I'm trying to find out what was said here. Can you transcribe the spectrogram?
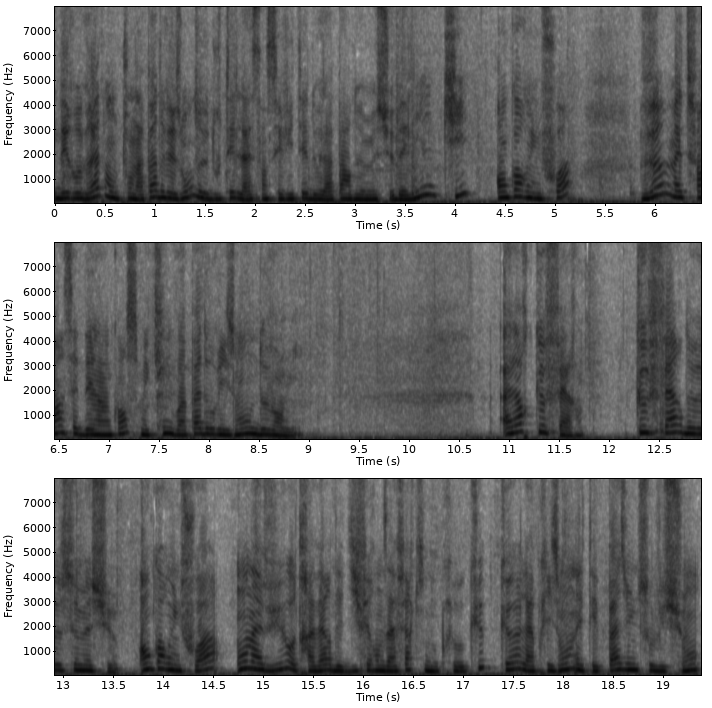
des regrets dont on n'a pas de raison de douter de la sincérité de la part de monsieur Bellil, qui, encore une fois, veut mettre fin à cette délinquance, mais qui ne voit pas d'horizon devant lui. Alors que faire? Que faire de ce monsieur? Encore une fois, on a vu au travers des différentes affaires qui nous préoccupent que la prison n'était pas une solution.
